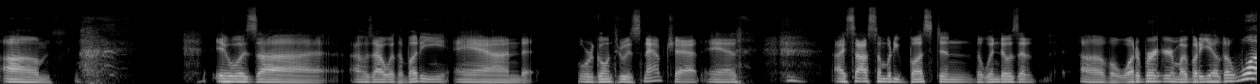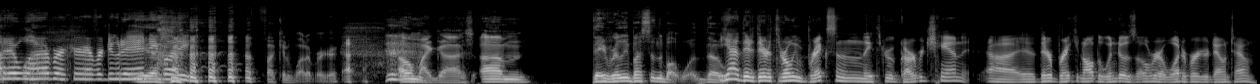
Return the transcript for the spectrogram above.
Um, it was uh, I was out with a buddy and we're going through his Snapchat and I saw somebody busting the windows at, of a Whataburger and my buddy yelled, "What did Whataburger ever do to anybody?" Yeah. Fucking Whataburger. Oh my gosh. Um, they really busted the ball. The Yeah, they're they're throwing bricks and they threw a garbage can. Uh, they're breaking all the windows over at Whataburger downtown.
